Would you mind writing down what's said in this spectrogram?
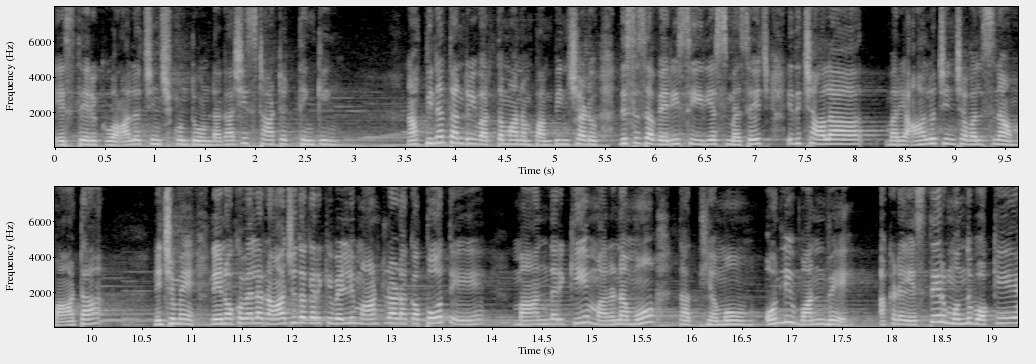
ఎస్తేరుకు ఆలోచించుకుంటూ ఉండగా షీ స్టార్టెడ్ థింకింగ్ నా పిన తండ్రి వర్తమానం పంపించాడు. This is a very serious message ఇది చాలా మరి ఆలోచించవలసిన మాట. నిజమే నేను ఒకవేళ రాజు దగ్గరికి వెళ్ళి మాట్లాడకపోతే మా అందరికీ మరణము తథ్యము. ఓన్లీ వన్ వే అక్కడ ఎస్తేరు ముందు ఒకే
